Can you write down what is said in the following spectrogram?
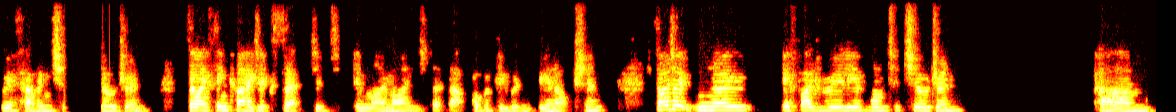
with having children. So I think I'd accepted in my mind that that probably wouldn't be an option. So I don't know if I'd really have wanted children. Um,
